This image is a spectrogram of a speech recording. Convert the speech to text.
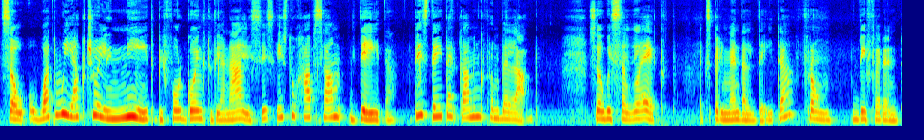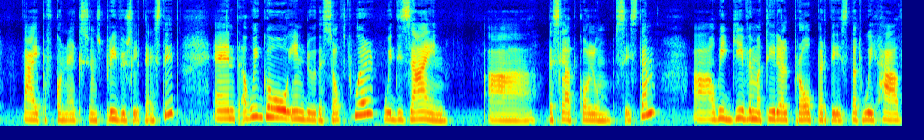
so what we actually need before going to the analysis is to have some data these data are coming from the lab. So we select experimental data from different type of connections previously tested and we go into the software we design uh, the slab column system uh, we give the material properties that we have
